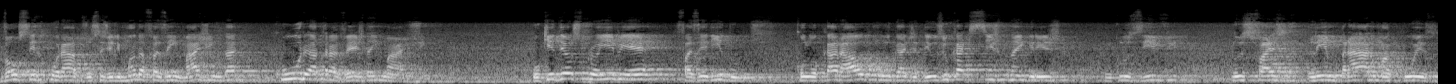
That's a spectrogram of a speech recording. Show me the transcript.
vão ser curados. Ou seja, ele manda fazer imagem da cura através da imagem. O que Deus proíbe é fazer ídolos, colocar algo no lugar de Deus. E o catecismo da igreja, inclusive, nos faz lembrar uma coisa:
